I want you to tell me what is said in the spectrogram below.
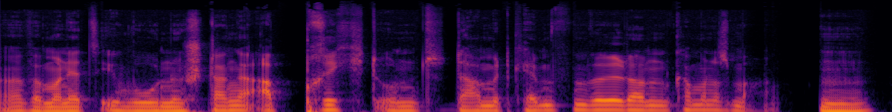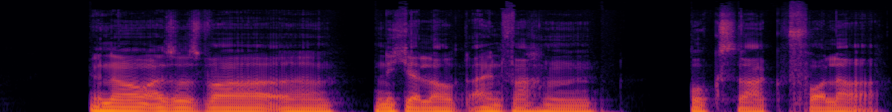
Ja, wenn man jetzt irgendwo eine Stange abbricht und damit kämpfen will, dann kann man das machen. Mhm. Genau, also es war äh, nicht erlaubt, einfach einen Rucksack voller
